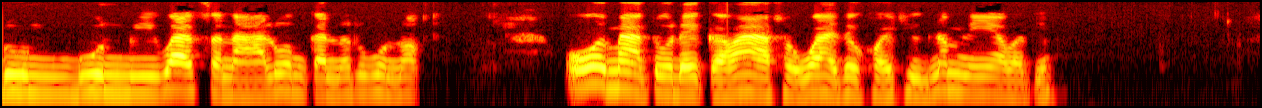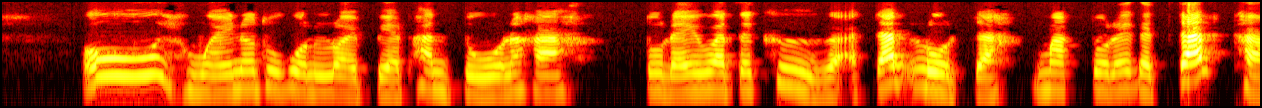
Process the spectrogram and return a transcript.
ดุลบุญมีวาสนาร่วมกันนะทุกคนเนาะโอ้ยมาตัวใดก็มาถว่าให้แต่คอยถือน้ำเนียว่าติโอ้ยหวยเนาะทุกคนร้อยแปดพันตัวนะคะ ตัวใดว่าจะคือก็จัดโหลดจ้ะมักตัวใดก็จัดค่ะ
